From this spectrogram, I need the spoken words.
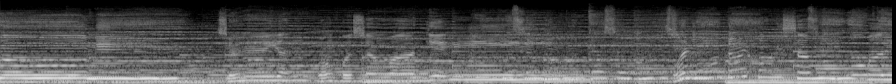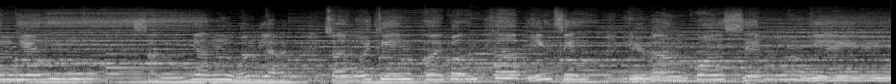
奧妙。這一光過上幻影。在每天陪伴给影子，如亮光闪耀。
